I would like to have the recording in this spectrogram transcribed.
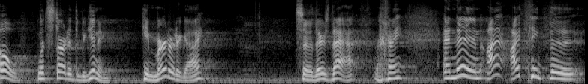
Oh, let's start at the beginning. He murdered a guy. So there's that, right? And then I, I think the,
